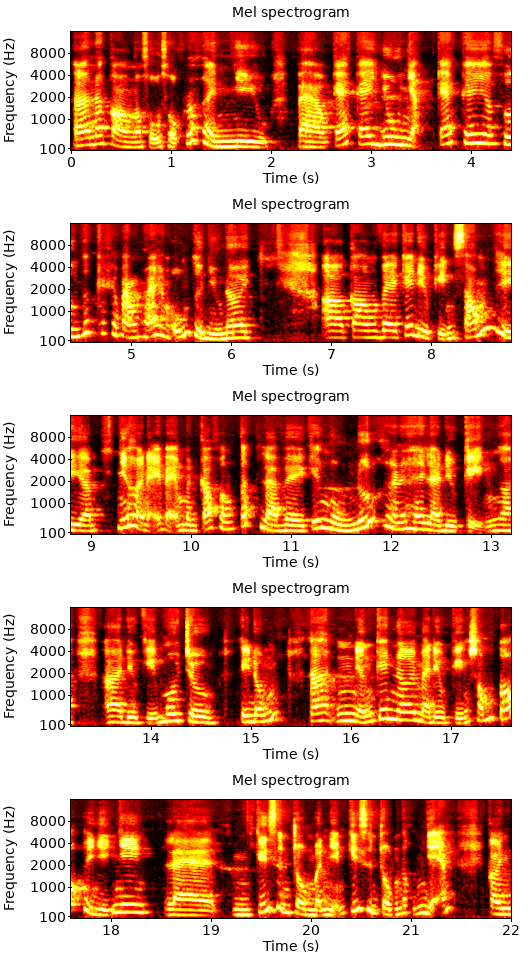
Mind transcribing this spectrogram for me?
À, nó còn phụ thuộc rất là nhiều vào các cái du nhập các cái phương thức các cái văn hóa ăn uống từ nhiều nơi. À, còn về cái điều kiện sống thì ờ, như hồi nãy bạn mình có phân tích là về cái nguồn nước hay là điều kiện à, điều kiện môi trường thì đúng à, những cái nơi mà điều kiện sống tốt thì dĩ nhiên là ừ, ký sinh trùng bệnh nhiễm ký sinh trùng nó cũng giảm. Còn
